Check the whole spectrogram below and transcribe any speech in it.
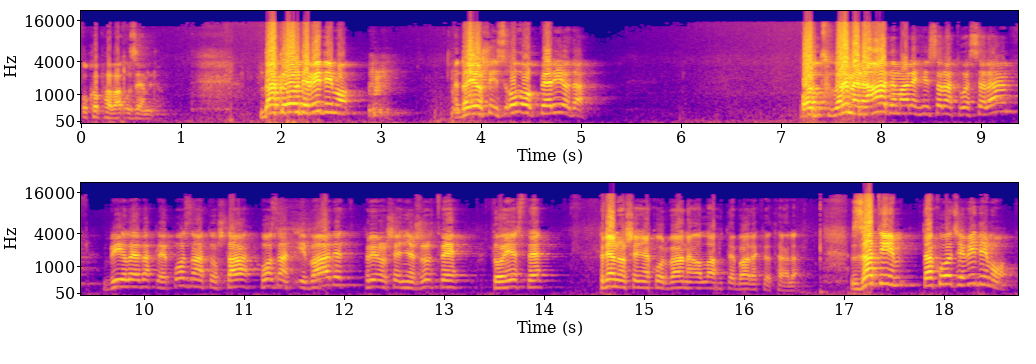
ukopava u zemlju. Dakle, ovdje vidimo da još iz ovog perioda od vremena Adama alaihi salatu wasalam bilo je dakle poznato šta? Poznat ibadet, prinošenje žrtve, to jeste prenošenja kurbana Allahu te barek ta'ala. Zatim također vidimo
